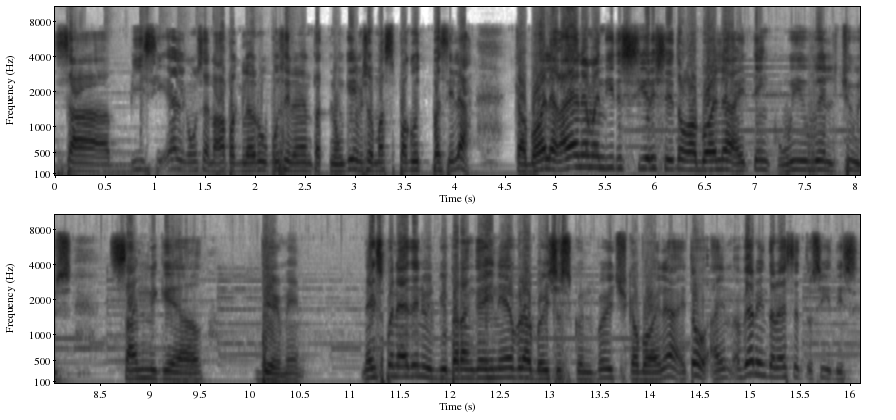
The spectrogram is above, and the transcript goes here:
sa BCL kung saan nakapaglaro po sila ng tatlong games. So mas pagod pa sila. Kabola kaya naman dito sa series nito Kabola I think we will choose San Miguel Beermen next po natin will be Barangay Ginebra versus Converge Kabola ito I'm very interested to see this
